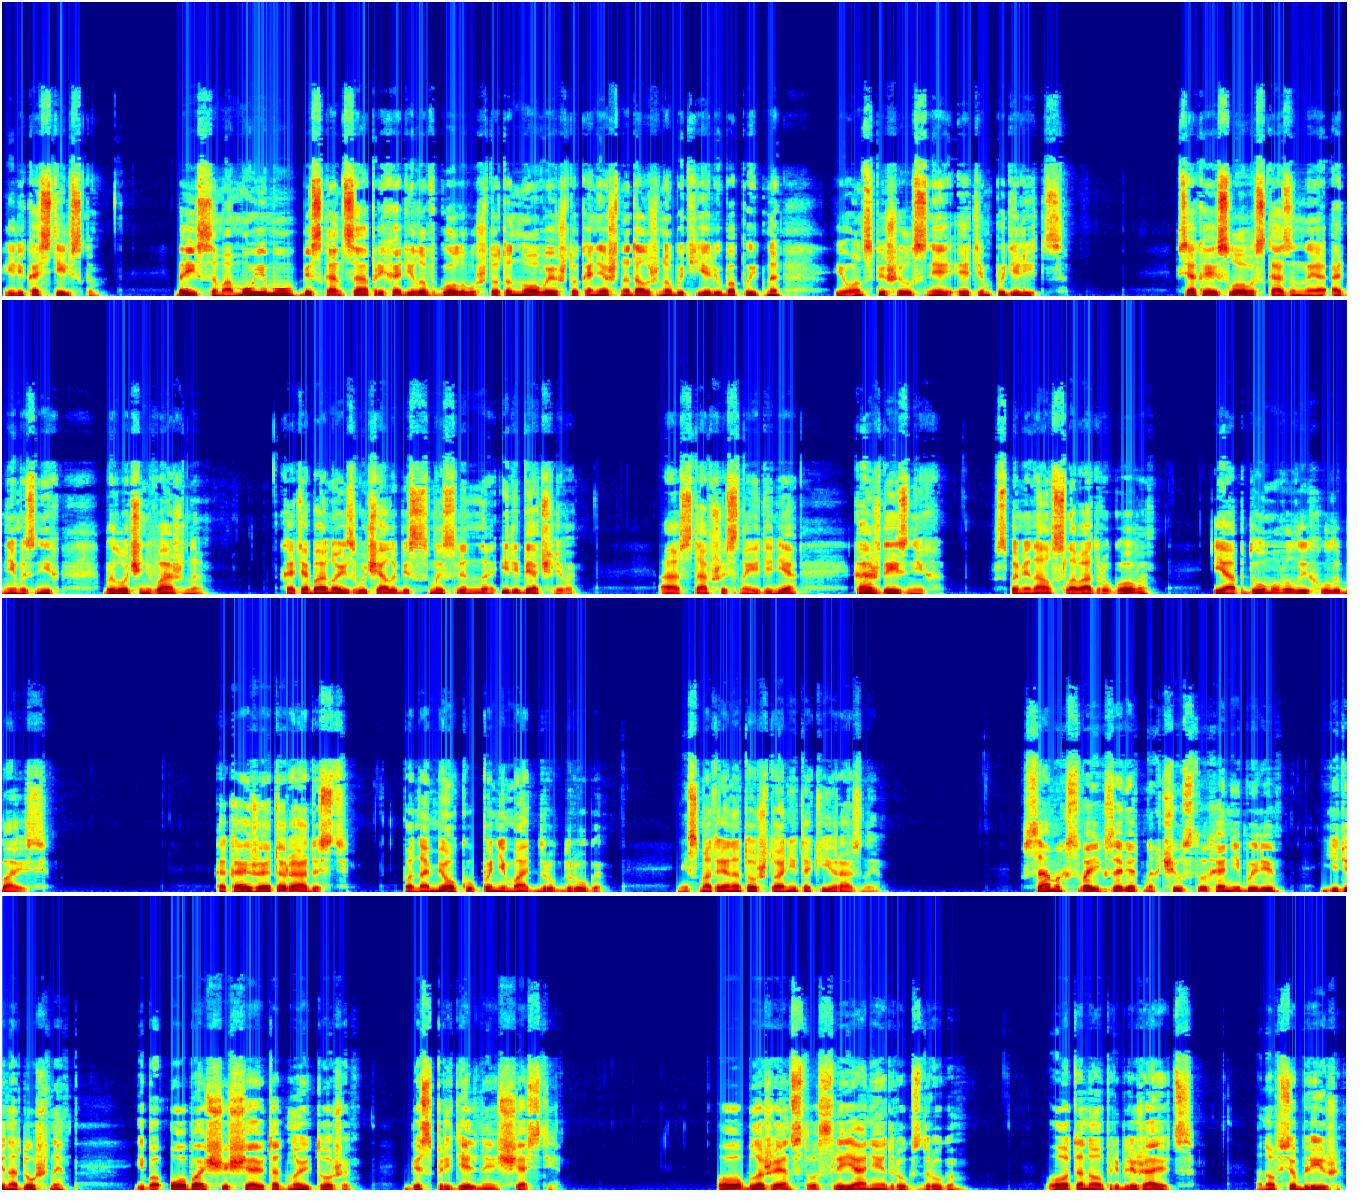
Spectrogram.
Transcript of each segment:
или Кастильском. Да и самому ему без конца приходило в голову что-то новое, что, конечно, должно быть ей любопытно, и он спешил с ней этим поделиться. Всякое слово, сказанное одним из них, было очень важно, хотя бы оно и звучало бессмысленно и ребячливо. А оставшись наедине, каждый из них вспоминал слова другого и обдумывал их, улыбаясь. Какая же это радость по намеку понимать друг друга, несмотря на то, что они такие разные. В самых своих заветных чувствах они были единодушны, ибо оба ощущают одно и то же — беспредельное счастье. О, блаженство слияния друг с другом! Вот оно приближается, оно все ближе.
